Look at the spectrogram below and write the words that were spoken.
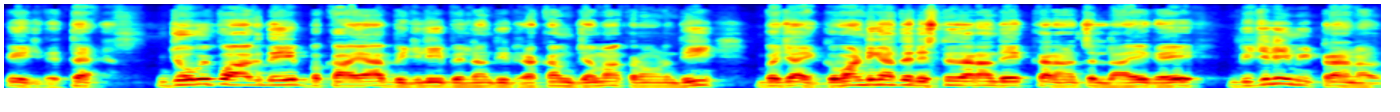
ਭੇਜ ਦਿੱਤਾ ਜੋ ਵਿਭਾਗ ਦੇ ਬਕਾਇਆ ਬਿਜਲੀ ਬਿੱਲਾਂ ਦੀ ਰਕਮ ਜਮ੍ਹਾਂ ਕਰਾਉਣ ਦੀ ਬਜਾਏ ਗਵਾਂਡੀਆਂ ਤੇ ਰਿਸ਼ਤੇਦਾਰਾਂ ਦੇ ਘਰਾਂ 'ਚ ਲਾਏ ਗਏ ਬਿਜਲੀ ਮੀਟਰਾਂ ਨਾਲ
